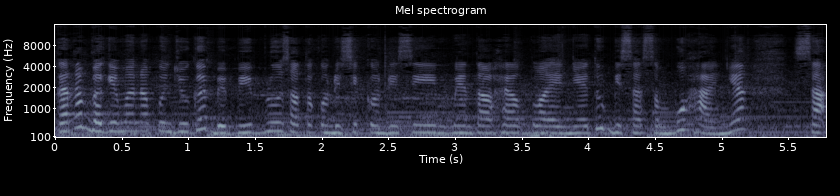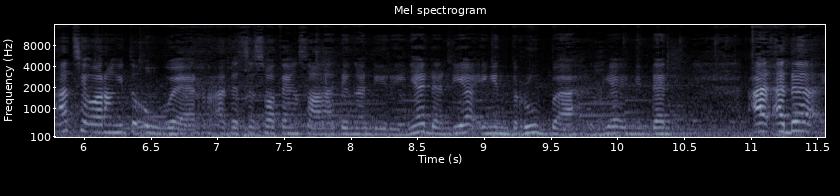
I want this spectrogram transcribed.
karena bagaimanapun juga baby blues atau kondisi-kondisi mental health lainnya itu bisa sembuh hanya saat si orang itu aware ada sesuatu yang salah dengan dirinya dan dia ingin berubah dia ingin dan ada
